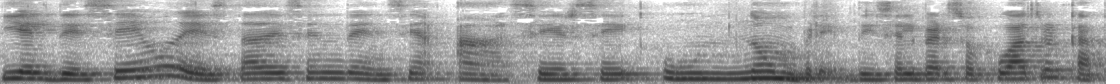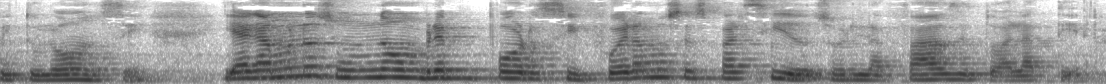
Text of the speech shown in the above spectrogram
y el deseo de esta descendencia a hacerse un nombre, dice el verso 4 del capítulo 11. Y hagámonos un nombre por si fuéramos esparcidos sobre la faz de toda la tierra.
